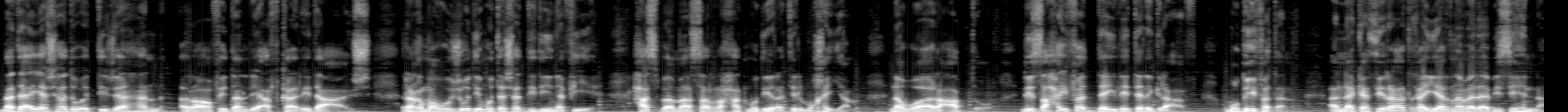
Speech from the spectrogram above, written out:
بدأ يشهد اتجاها رافضا لأفكار داعش رغم وجود متشددين فيه حسب ما صرحت مديرة المخيم نوار عبدو لصحيفة ديلي تيليغراف مضيفة أن كثيرات غيرن ملابسهن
